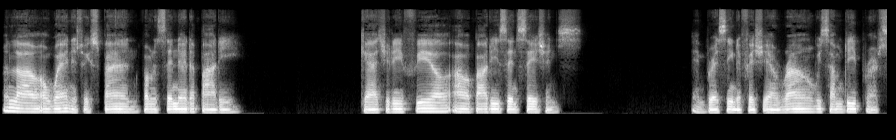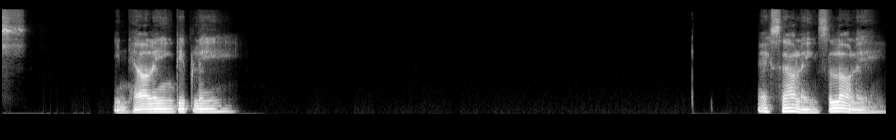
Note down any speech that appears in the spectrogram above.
allow awareness to expand from the center of the body. Gradually feel our body sensations, embracing the fresh air around with some deep breaths. Inhaling deeply. Exhaling slowly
